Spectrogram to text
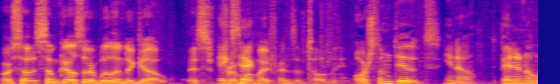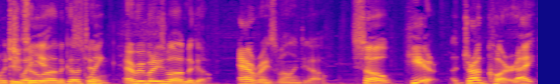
or so, some girls that are willing to go. Is from what my friends have told me. or some dudes, you know, depending on which Dudes way are you willing to go swing. too. Everybody's willing to go. Everybody's willing to go. So here, a drug court, right?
